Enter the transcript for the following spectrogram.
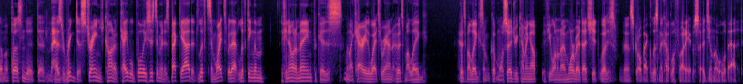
I'm a person that, that has rigged a strange kind of cable pulley system in his backyard that lifts some weights without lifting them, if you know what I mean, because when I carry the weights around, it hurts my leg. Hurts my leg. So I've got more surgery coming up. If you want to know more about that shit, well, just uh, scroll back, listen to a couple of Friday episodes. You'll know all about it.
